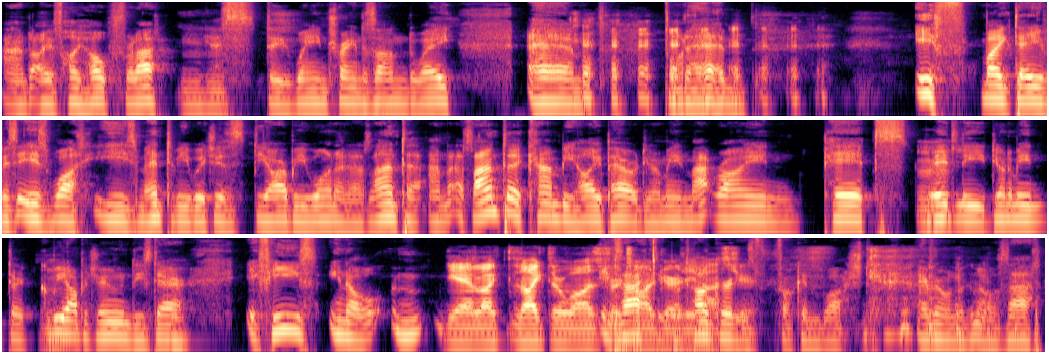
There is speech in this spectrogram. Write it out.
and I have high hopes for that. Mm-hmm. Yes, the Wayne train is on the way. Um, but um, if Mike Davis is what he's meant to be, which is the RB one at Atlanta, and Atlanta can be high powered. You know what I mean? Matt Ryan, Pitts, mm. Ridley. Do you know what I mean? There could be mm. opportunities there. Mm. If he's, you know, yeah, like like there was for Todd Gurley. Todd Gurley's fucking washed. Everyone knows that.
